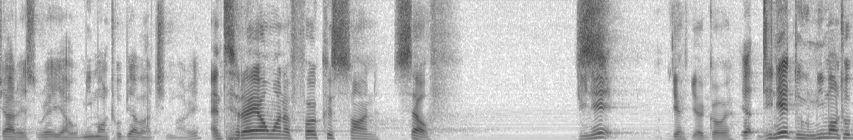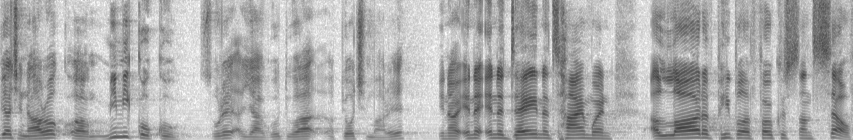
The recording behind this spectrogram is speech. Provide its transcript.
ကြတယ်ဆိုတဲ့အရာကိုမိမောင်းထုတ်ပြပါချင်ပါတယ် And today I want to focus on self. ဒီနေ့ Yeah, yeah, go ahead. ဒီနေ့သူမိမောင်းထုတ်ပြချင်တာကတော့အာမိမိကိုယ်ကိုယ်ဆိုတဲ့အရာကိုသူကပြောချင်ပါတယ် You know, in a, in a day and a time when a lot of people are focused on self,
